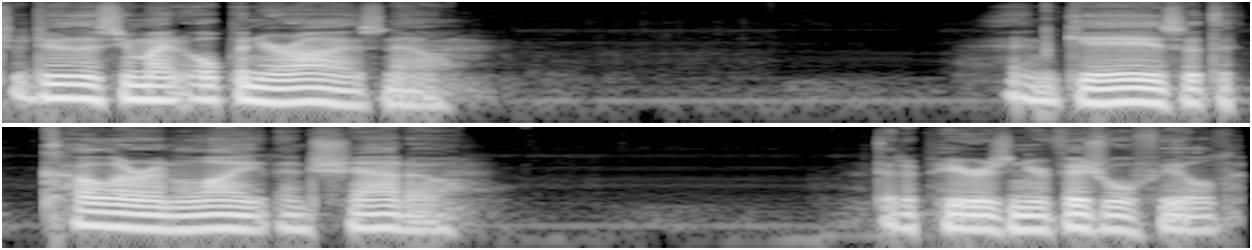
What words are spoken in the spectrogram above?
To do this, you might open your eyes now and gaze at the color and light and shadow that appears in your visual field.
